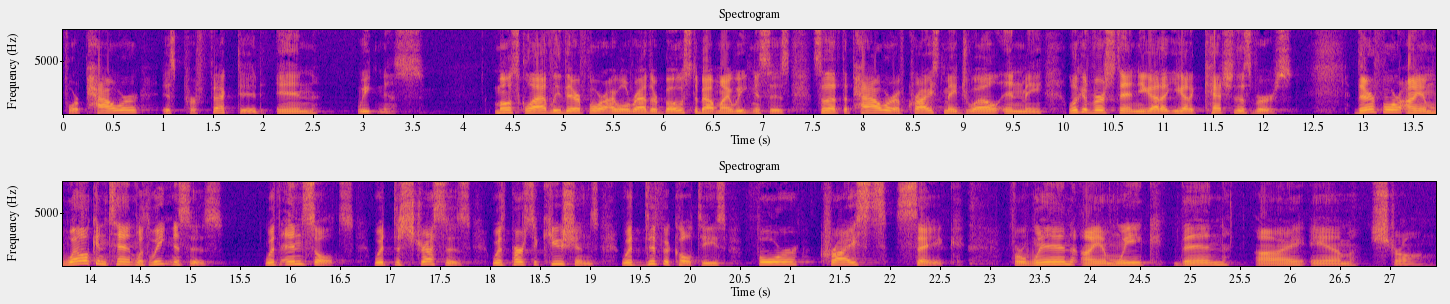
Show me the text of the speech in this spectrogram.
for power is perfected in weakness. Most gladly, therefore, I will rather boast about my weaknesses, so that the power of Christ may dwell in me. Look at verse 10. You got you to catch this verse. Therefore, I am well content with weaknesses, with insults, with distresses, with persecutions, with difficulties, for Christ's sake. For when I am weak, then I am strong.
